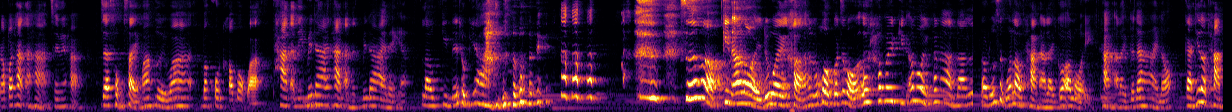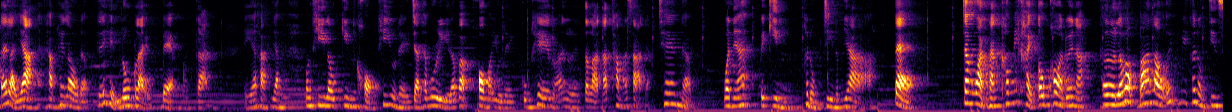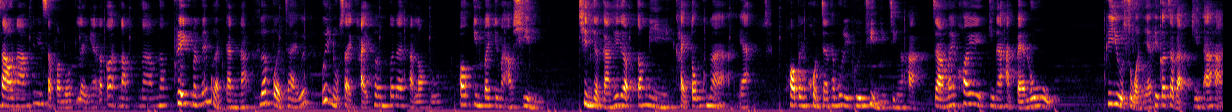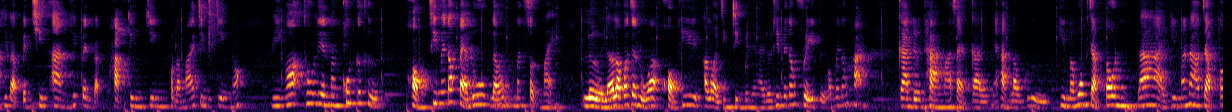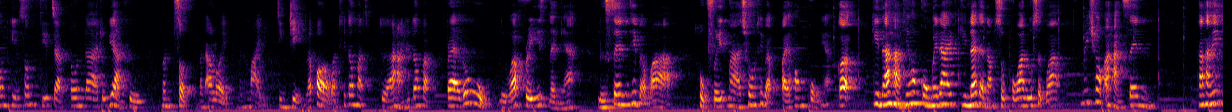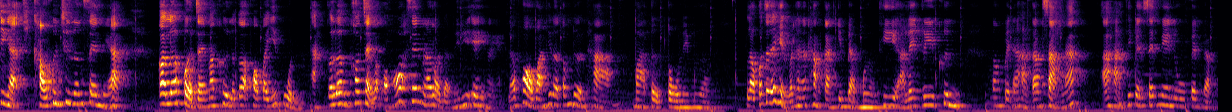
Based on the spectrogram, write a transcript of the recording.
รับประทานอาหารใช่ไหมคะจะสงสัยมากเลยว่าบางคนเขาบอกว่า ทานอันนี้ไม่ได้ทานอันนั้นไม่ได้อะไรเงี้ยเรากินได้ทุกอย่างเลย ซึ่งแบบกินอร่อยด้วยค่ะ ทุกคนก็จะบอกว่าเออทำไมกินอร่อยขนาดนั้น เรารู้สึกว่าเราทานอะไรก็อร่อย ทานอะไรก็ได้แล้ว การที่เราทานได้หลายอย่างเนี่ยทำให้เราแบบได้เห็นโลกหลายแบบเหมือนกันอย่างเงี้ยค่ะ อย่างบางทีเรากินของที่อยู่ในจันทบุรีแล้วแบบพอมาอยู่ในกรุงเทพนะออยู่ในตลาดนัดธรรมศาสตร์เนี่ยเช่นแบบวันนี้ไปกินขนมจีนน้ำยา แต่ จังหวัดนั้นเขามีไข่ต้มเข้ามาด้วยนะ เออ แล้วแบบบ้านเรา เอ้ย มีขนมจีนซาวน้ำที่มีสับปะรดอะไรเงี้ย แล้วก็น้ำน้ำน้ำพริกมันไม่เหมือนกันนะ เริ่มเปิดใจเว้ยอุ้ย หนูใส่ไข่เพิ่มก็ได้ค่ะ ลองดู พอกินไปกินมาเอาชิน ชินกับการที่จะต้องมีไข่ต้มขึ้นมาอย่างเงี้ย พอเป็นคนจันทบุรีพื้นถิ่นจริงๆอะค่ะ จะไม่ค่อยกินอาหารแปรรูป พี่อยู่สวนเนี้ยพี่ก็จะแบบกินอาหารที่แบบเป็นชิ้นอันที่เป็นแบบผักจริง ๆ ผลไม้จริง ๆ เนาะ มีเงาะทุเรียนมังคุดก็คือ ของที่ไม่ต้องแปรรูปแล้วมันสดใหม่ เลยแล้วเราก็จะรู้ว่าของที่อร่อยจริง ๆ เป็นยังไงโดยที่ไม่ต้องฟรีซหรือว่าไม่ต้องผ่านการเดินทางมาแสนไกลเนี่ยค่ะเราคือกินมะม่วงจากต้นได้ กินมะนาวจากต้นกินส้มจี๊ดจากต้นได้ ทุกอย่างคือมันสดมันอร่อยมันใหม่จริง ๆ แล้วพอวันที่ต้องมาเจออาหารที่ต้องแบบแปรรูปหรือว่าฟรีซอะไรเงี้ยหรือเส้นที่แบบว่าถูกฟรีซมาช่วงที่แบบไปฮ่องกงเนี่ยก็กินอาหารที่ฮ่องกงไม่ได้กินได้แต่น้ำซุปเพราะว่ารู้สึกว่าไม่ชอบอาหารเส้น ทั้งที่จริงอะเขาขึ้นชื่อเรื่องเส้นเนี่ยก็เริ่มเปิดใจมากขึ้นแล้วก็พอไปญี่ปุ่นอะก็เริ่มเข้าใจว่าอ๋อเส้นมันอร่อยแบบนี้นี่เองอะไรเงี้ยแล้วพอวันที่เราต้องเดินทางมาเติบโตในเมือง เราก็จะได้เห็นวัฒนธรรมการกินแบบเมืองที่อะเร่งรีบขึ้น ต้องเป็นอาหารตามสั่งนะ อาหารที่เป็นเซตเมนูเป็นแบบ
